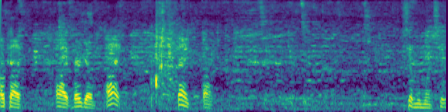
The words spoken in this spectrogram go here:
Okay. All right. Very good. All right. Thanks. Bye. Seven one six.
